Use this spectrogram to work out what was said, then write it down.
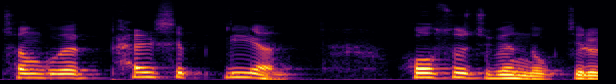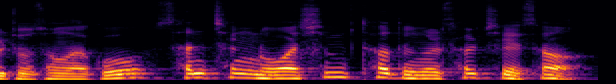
1981년 호수 주변 녹지를 조성하고 산책로와 쉼터 등을 설치해서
